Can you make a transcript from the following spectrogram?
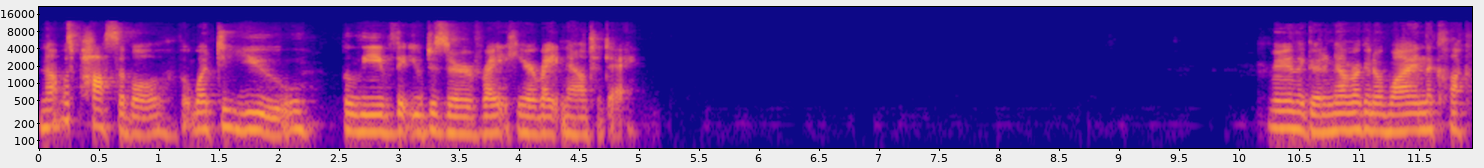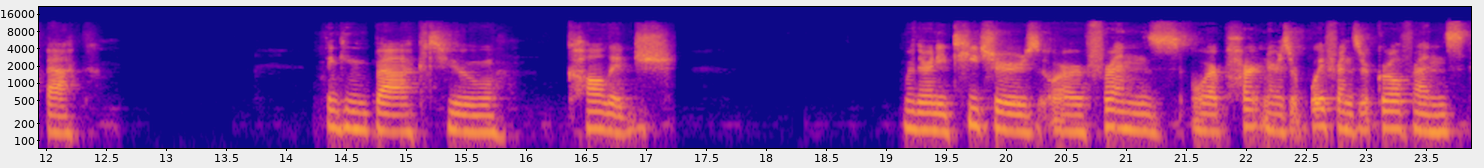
Not what's possible, but what do you believe that you deserve right here, right now, today? Really good. And now we're going to wind the clock back thinking back to college, were there any teachers or friends or partners or boyfriends or girlfriends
